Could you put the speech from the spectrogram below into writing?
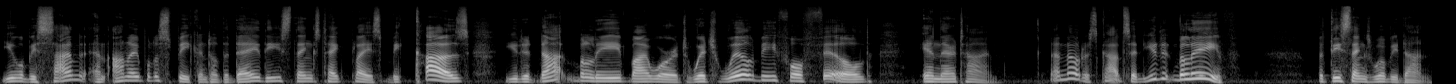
you will be silent and unable to speak until the day these things take place, because you did not believe my words, which will be fulfilled in their time. Now notice, God said, You didn't believe, but these things will be done.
